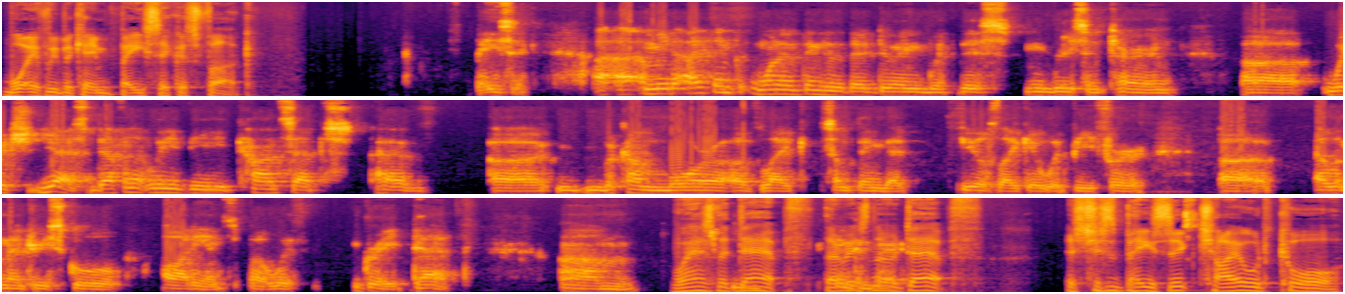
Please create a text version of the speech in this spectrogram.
what if we became basic as fuck? basic. I, I mean, I think one of the things that they're doing with this recent turn, uh, which yes, definitely the concepts have uh, become more of like something that feels like it would be for uh, elementary school audience, but with great depth. Um, Where's the depth? There is no depth. It's just basic child core.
